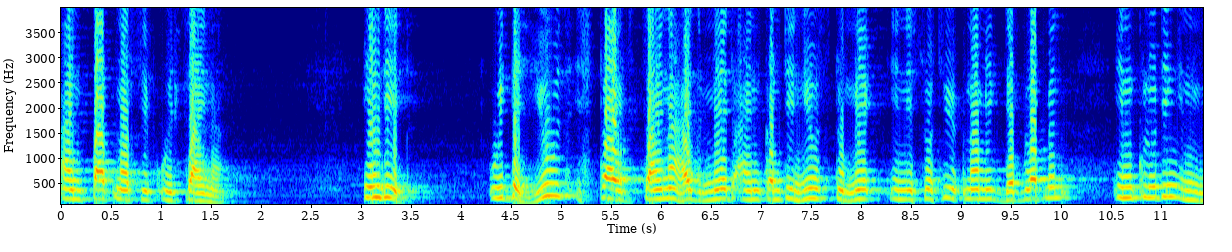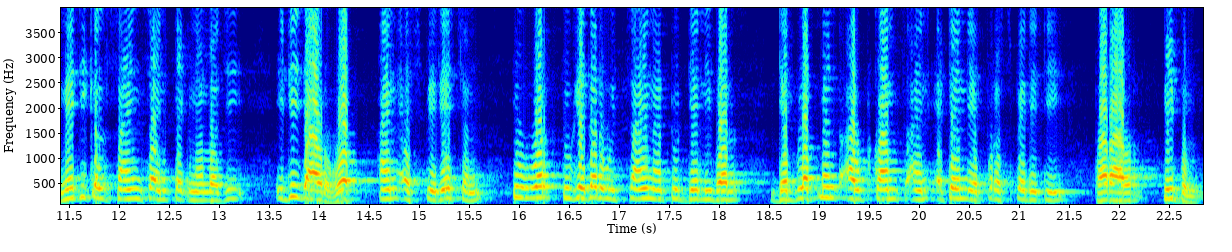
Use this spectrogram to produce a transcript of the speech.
and partnership with China. Indeed, with the huge strides China has made and continues to make in socio-economic development, including in medical science and technology, it is our hope and aspiration to work together with China to deliver development outcomes and attain a prosperity for our people.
